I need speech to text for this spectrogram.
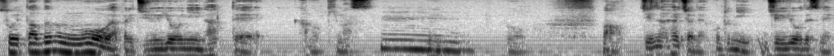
そういった部分もやっぱり重要になってあのきます。うん。まあ、人材配置はね本当に重要ですね。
